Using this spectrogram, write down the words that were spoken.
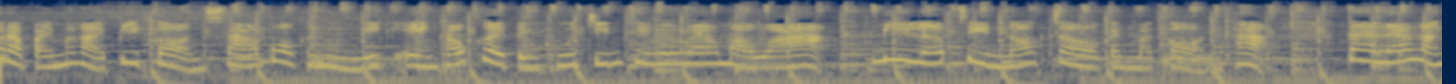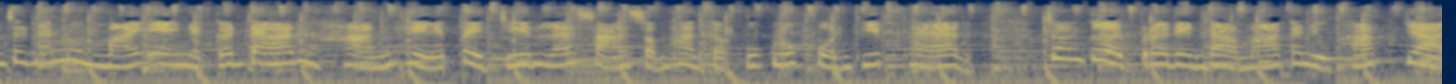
กลับไปเมื่อหลายปีก่อนสาวโบกับหนุ่มมิกเองเขาเคยเป็นคู่จิ้นที่แว่วๆมาว่า มีเลิฟซีนนอกจอกันมาก่อนค่ะ แต่แล้วหลังจากนั้นหนุ่มไม้เองเนี่ยก็ดันหันเหไปจิ้นและสารสัมพันธ์กับปุ๊กลุกฝนทิพย์แทน จนเกิดประเด็นดราม่ากันอยู่พักใหญ่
